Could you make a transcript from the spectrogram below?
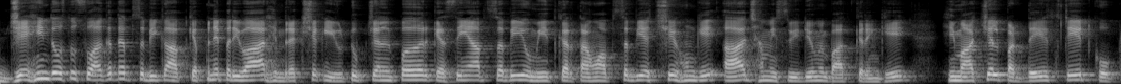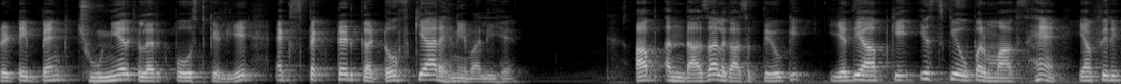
जय हिंद दोस्तों, स्वागत है आप सभी का आपके अपने परिवार हिमरक्षक यूट्यूब चैनल पर। कैसे हैं आप सभी? उम्मीद करता हूँ आप सभी अच्छे होंगे। आज हम इस वीडियो में बात करेंगे Himachal Pradesh state cooperative bank junior clerk post के लिए एक्सपेक्टेड कट ऑफ़ क्या रहने वाली है। आप अंदाज़ा लगा सकते हो कि यदि आपके इसके ऊपर मार्क्स हैं या फिर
